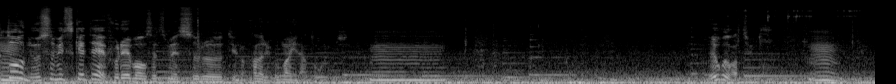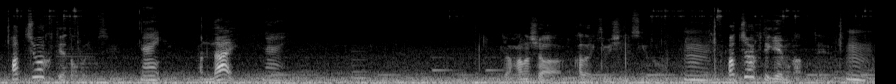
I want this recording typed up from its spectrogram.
ルと結びつけてフレーバーを説明するっていうのはかなりうまいなと思いました。どうん、ういうことかっていうとうん、パッチワークってやったことあります？ない、あない。ない、じゃあ話はかなり厳しいんですけどうん、パッチワークってゲームがあってうん、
